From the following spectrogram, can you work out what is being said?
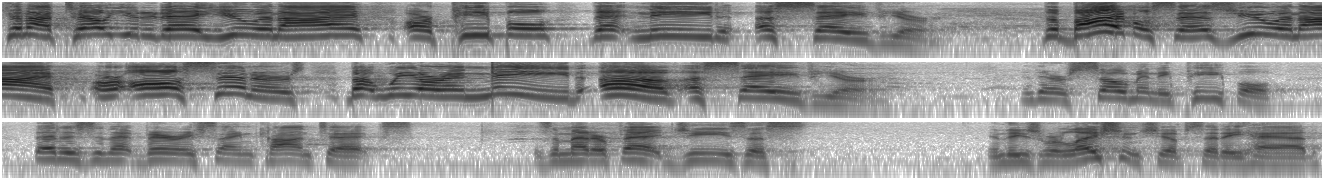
Can I tell you today, you and I are people that need a Savior. The Bible says you and I are all sinners, but we are in need of a Savior. And there are so many people that is in that very same context. As a matter of fact, Jesus, in these relationships that he had,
